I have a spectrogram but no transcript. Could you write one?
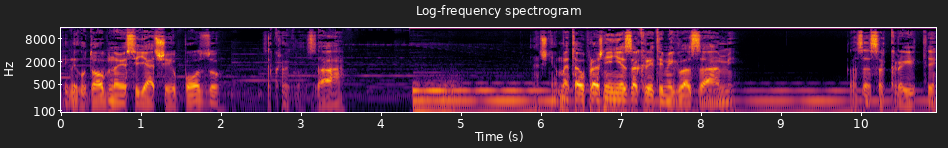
прими удобную сидячую позу, закрой глаза. Начнем это упражнение с закрытыми глазами – Глаза закрыты.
